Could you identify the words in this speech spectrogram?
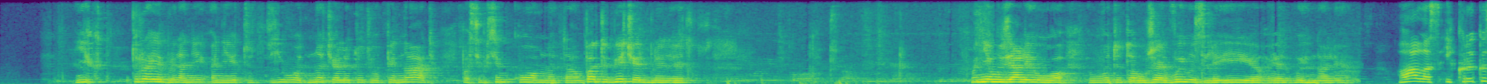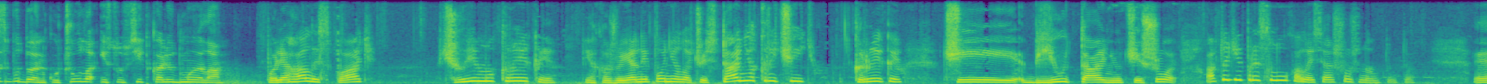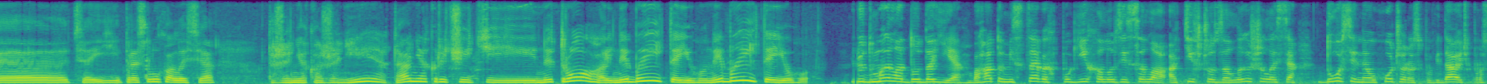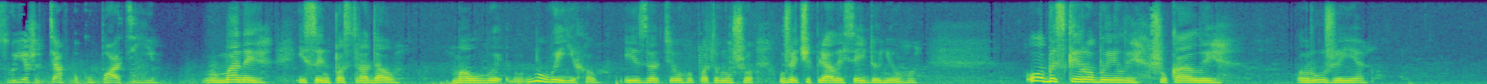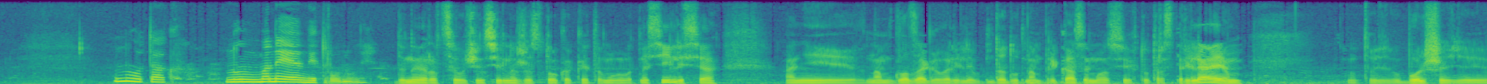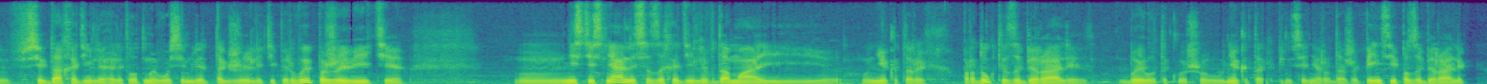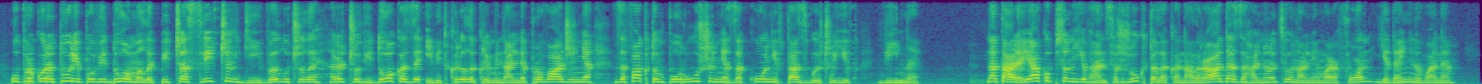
Их трое, блин, они, они тут его начали тут его пинать по всем, всем комнатам. Под вечер, блин, этот, они взяли его, вот это уже вывезли и э, выгнали. Галас і крики з будинку чула і сусідка Людмила. полягали спать. Чуємо крики. Я кажу, я не поняла, щось Таня кричить, крики, чи б'ють Таню, чи що. А тоді прислухалися, а що ж нам тут? Е, це, і прислухалися. Та Женя каже, ні, Таня кричить, і не трогай, не бийте його, не бийте його. Людмила додає, багато місцевих поїхало зі села, а ті, що залишилися, досі неохоче розповідають про своє життя в окупації. У мене і син пострадав, мав ну, виїхав із-за цього, тому що вже чіплялися й до нього. Обиски робили, шукали оружие. Ну так. Ну, мене не тронули. ДНРовцы очень сильно жестоко к этому относились. Они нам в глаза говорили, дадут нам приказ, и мы всех тут расстреляем. Ну, то есть больше э, всегда ходили, говорят, вот мы 8 лет так жили, теперь вы поживите. Не стеснялись, а заходили в дома, и у некоторых продукты забирали. Было такое, что у некоторых пенсионеров даже пенсии позабирали. У прокуратурі повідомили, під час слідчих дій вилучили речові докази і відкрили кримінальне провадження за фактом порушення законів та звичаїв війни. Наталя Якобсон, Євген Сержук, телеканал Рада, загальнонаціональний марафон. Єдині новини.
